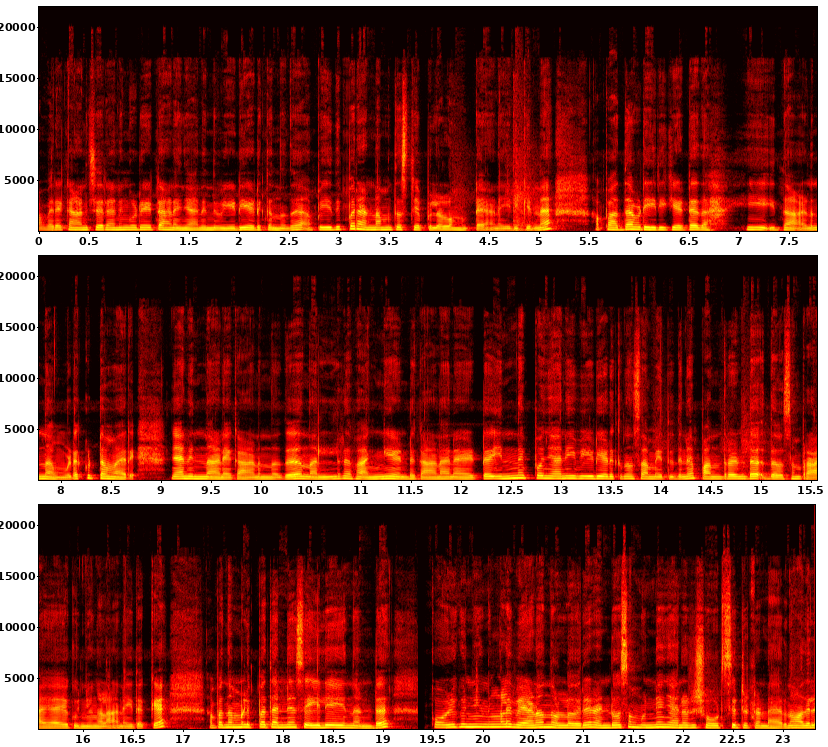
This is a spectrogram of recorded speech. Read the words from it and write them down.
അവരെ കാണിച്ചു തരാനും കൂടിയിട്ടാണ് ഞാനിന്ന് വീഡിയോ എടുക്കുന്നത്. അപ്പോൾ ഇതിപ്പോൾ രണ്ടാമത്തെ സ്റ്റെപ്പിലുള്ള മുട്ടയാണ് ഇരിക്കുന്നത് അപ്പോൾ അതവിടെ ഇരിക്കട്ടെ. ഈ ഇതാണ് നമ്മുടെ കുട്ടന്മാർ ഞാൻ ഇന്നാണ് കാണുന്നത്. നല്ലൊരു ഭംഗിയുണ്ട് കാണാനായിട്ട്. ഇന്നിപ്പോൾ ഞാൻ ഈ വീഡിയോ എടുക്കുന്ന സമയത്ത് ഇതിന് പന്ത്രണ്ട് ദിവസം പ്രായമായ കുഞ്ഞുങ്ങളാണ് ഇതൊക്കെ. അപ്പോൾ നമ്മളിപ്പോൾ തന്നെ സെയിൽ ചെയ്യുന്നുണ്ട്. കോഴി കുഞ്ഞുങ്ങളെ വേണമെന്നുള്ളവർ രണ്ട് ദിവസം മുന്നേ ഞാനൊരു ഷോർട്സ് ഇട്ടിട്ടുണ്ടായിരുന്നു. അതിൽ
